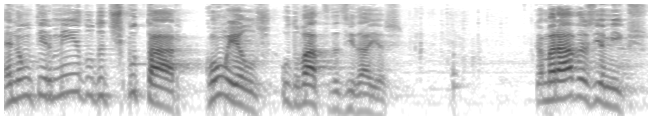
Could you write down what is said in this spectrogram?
a não ter medo de disputar com eles o debate das ideias. Camaradas e amigos,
